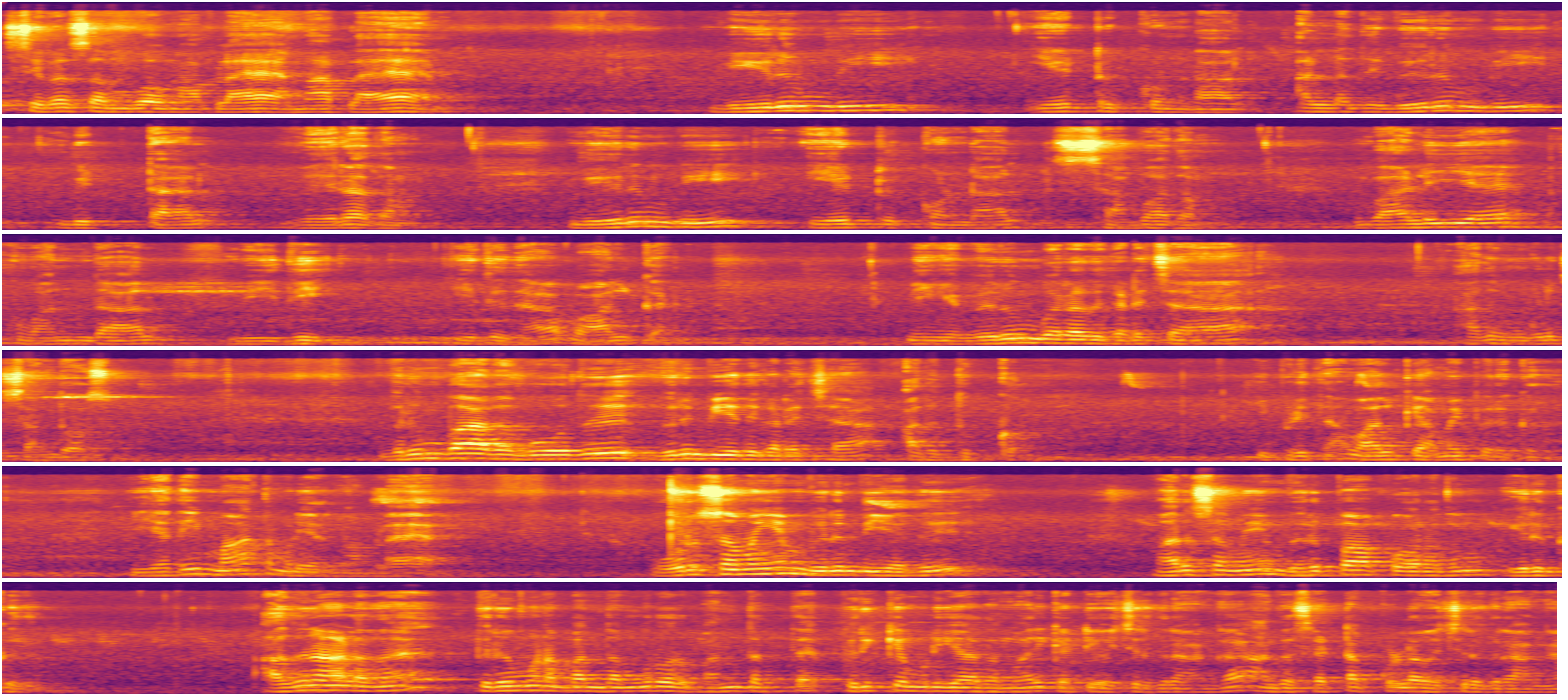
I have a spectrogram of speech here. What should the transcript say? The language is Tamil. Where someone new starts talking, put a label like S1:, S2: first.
S1: சிவசம்போ மாப்பிள மாப்பிள விரும்பி ஏற்றுக்கொண்டால் அல்லது விரும்பி விட்டால் விரதம் விரும்பி ஏற்றுக்கொண்டால் சபதம் வழிய வந்தால் விதி. இதுதான் வாழ்க்கை. நீங்கள் விரும்புகிறது கிடைச்சா அது உங்களுக்கு சந்தோஷம். விரும்பாத போது விரும்பியது கிடைச்சா அது துக்கம். இப்படி தான் வாழ்க்கை அமைப்பு இருக்குது. எதையும் மாற்ற முடியாது மாப்பிள்ள. ஒரு சமயம் விரும்பியது மறு சமயம் வெறுப்பாக போகிறதும் இருக்குது. அதனால தான் திருமண பந்தம்ங்கிற ஒரு பந்தத்தை பிரிக்க முடியாத மாதிரி கட்டி வச்சுருக்குறாங்க. அந்த செட்டப்புக்குள்ளே வச்சுருக்குறாங்க.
